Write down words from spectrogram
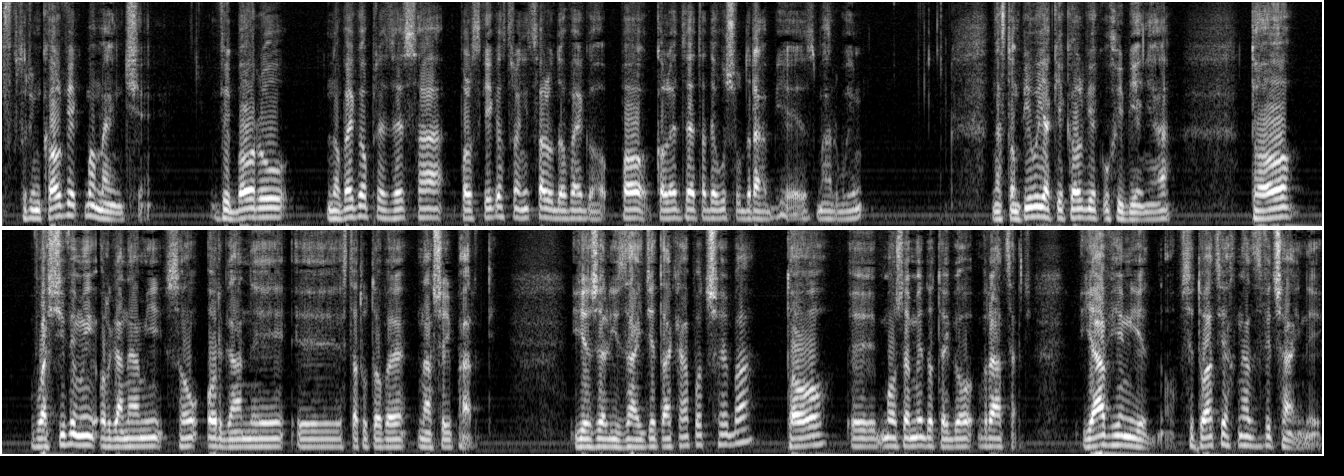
w którymkolwiek momencie wyboru nowego prezesa Polskiego Stronnictwa Ludowego po koledze Tadeuszu Drabie zmarłym nastąpiły jakiekolwiek uchybienia, to właściwymi organami są organy y, statutowe naszej partii. Jeżeli zajdzie taka potrzeba, to y, możemy do tego wracać. Ja wiem jedno, w sytuacjach nadzwyczajnych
